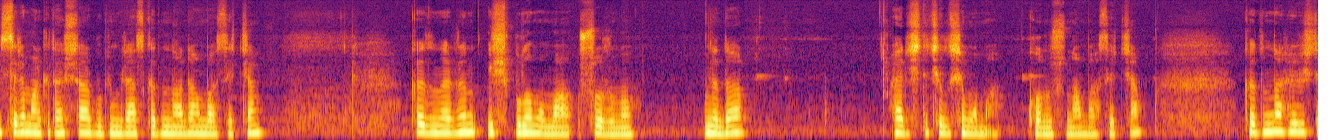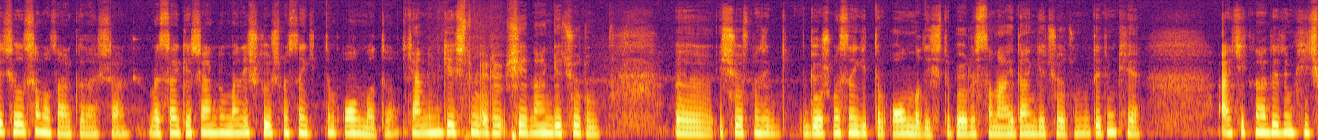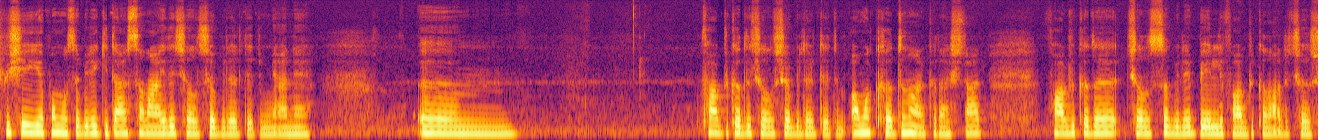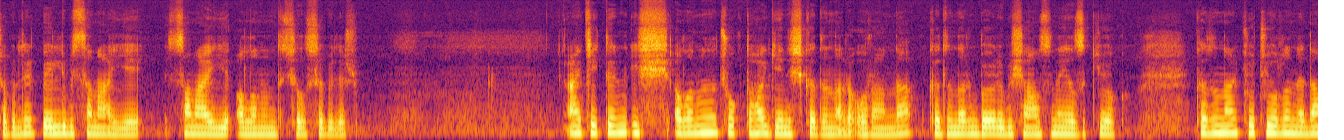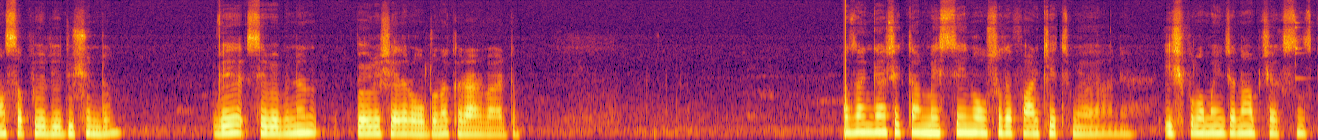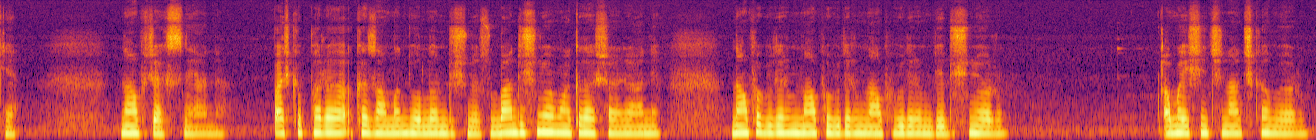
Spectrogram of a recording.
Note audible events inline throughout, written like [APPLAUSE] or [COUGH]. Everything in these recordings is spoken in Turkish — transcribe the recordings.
Selam arkadaşlar. Bugün biraz kadınlardan bahsedeceğim. Kadınların iş bulamama sorunu ya da her işte çalışamama konusundan bahsedeceğim. Kadınlar her işte çalışamaz arkadaşlar. Mesela geçen gün ben iş görüşmesine gittim olmadı. Kendimi geçtim öyle şeyden geçiyordum. Ee, iş görüşmesine, görüşmesine gittim olmadı işte böyle sanayiden geçiyordum. Dedim ki erkekler dedim hiçbir şeyi yapamasa bile gider sanayide çalışabilir dedim. Yani Fabrikada çalışabilir dedim. Ama kadın arkadaşlar fabrikada çalışsa bile belli fabrikalarda çalışabilir. Belli bir sanayi sanayi alanında çalışabilir. Erkeklerin iş alanı çok daha geniş kadınlara oranla. Kadınların böyle bir şansı ne yazık ki yok. Kadınlar kötü yola neden sapıyor diye düşündüm. Ve sebebinin böyle şeyler olduğuna karar verdim. Bazen gerçekten mesleğin olsa da fark etmiyor yani. İş bulamayınca ne yapacaksınız ki? Ne yapacaksın yani? Başka para kazanmanın yollarını düşünüyorsun. Ben düşünüyorum arkadaşlar yani. Ne yapabilirim, ne yapabilirim, ne yapabilirim diye düşünüyorum. Ama işin içinden çıkamıyorum.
